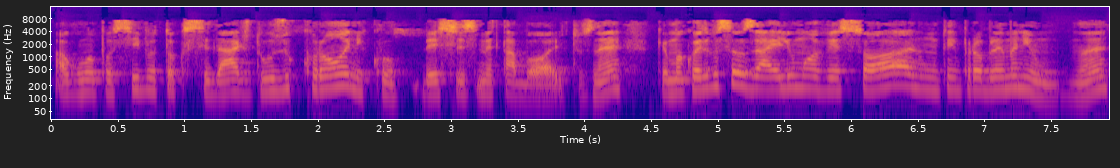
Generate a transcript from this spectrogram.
alguma possível toxicidade do uso crônico desses metabólitos, né? Porque uma coisa é você usar ele uma vez só, não tem problema nenhum, né?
